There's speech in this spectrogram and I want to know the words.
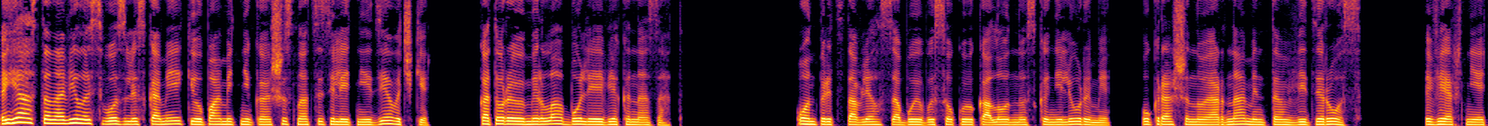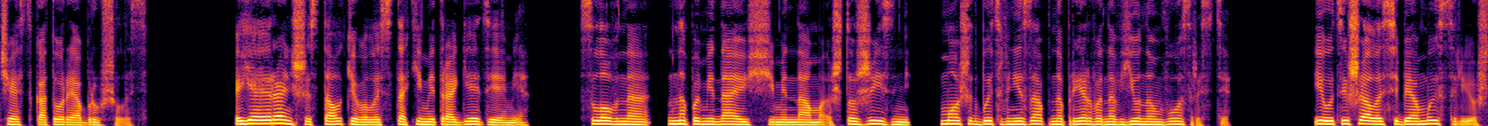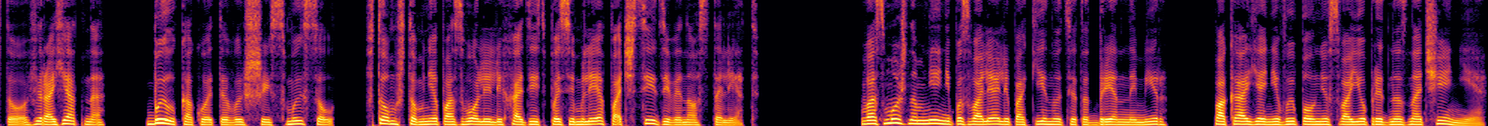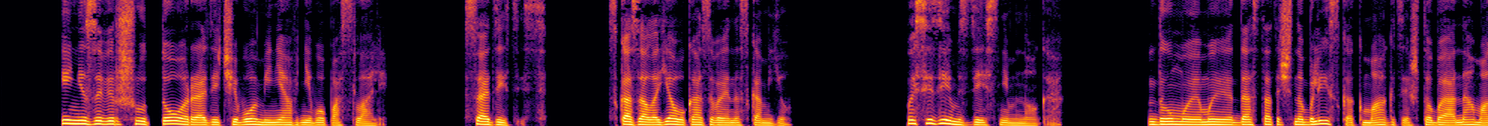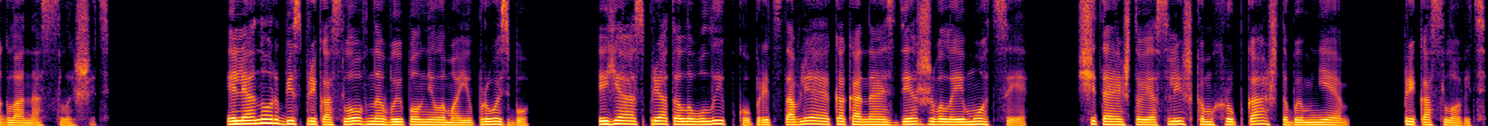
Я остановилась возле скамейки у памятника 16-летней девочки, которая умерла более века назад. Он представлял собой высокую колонну с канилюрами, украшенную орнаментом в виде роз, верхняя часть которой обрушилась. Я и раньше сталкивалась с такими трагедиями, словно напоминающими нам, что жизнь может быть внезапно прервана в юном возрасте, и утешала себя мыслью, что, вероятно, был какой-то высший смысл в том, что мне позволили ходить по земле почти 90 лет. Возможно, мне не позволяли покинуть этот бренный мир, пока я не выполню свое предназначение и не завершу то, ради чего меня в него послали. «Садитесь», — сказала я, указывая на скамью. «Посидим здесь немного. Думаю, мы достаточно близко к Магде, чтобы она могла нас слышать». Элеонор беспрекословно выполнила мою просьбу, я спрятала улыбку, представляя, как она сдерживала эмоции, считая, что я слишком хрупка, чтобы мне прикословить.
